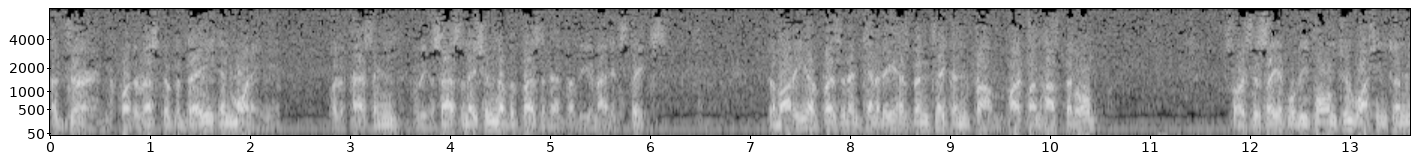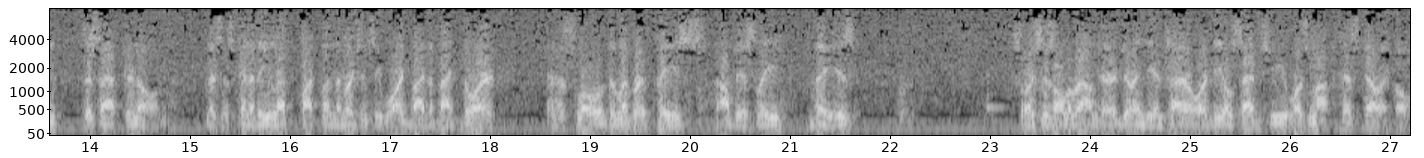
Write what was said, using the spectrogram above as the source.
adjourned for the rest of the day in mourning for the passing of the assassination of the President of the United States. The body of President Kennedy has been taken from Parkland Hospital. Sources say it will be flown to Washington this afternoon. Mrs. Kennedy left Parkland Emergency Ward by the back door in a slow, deliberate pace, obviously dazed. Sources all around her during the entire ordeal said she was not hysterical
